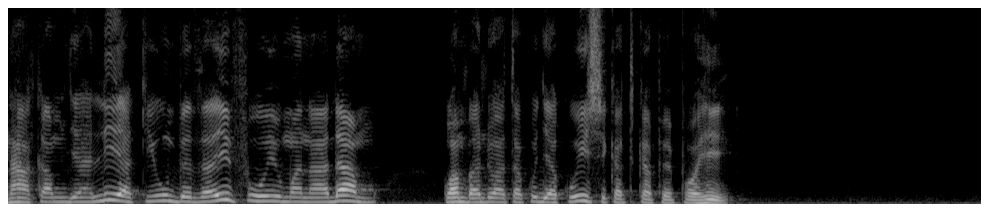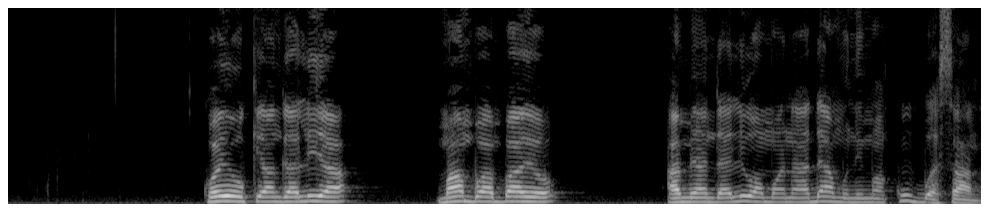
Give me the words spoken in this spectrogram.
na akamjalia kiumbe dhaifu huyu mwanadamu kwamba ndio atakuja kuishi katika pepo hii. Kwa hiyo ukiangalia mambo ambayo ameandaliwa mwanadamu ni makubwa sana.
